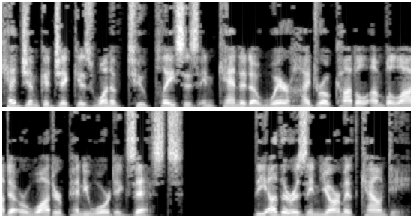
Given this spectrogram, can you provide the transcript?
Kejimkujik is one of two places in Canada where Hydrocotyle umbellata or water pennywort exists. The other is in Yarmouth County.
